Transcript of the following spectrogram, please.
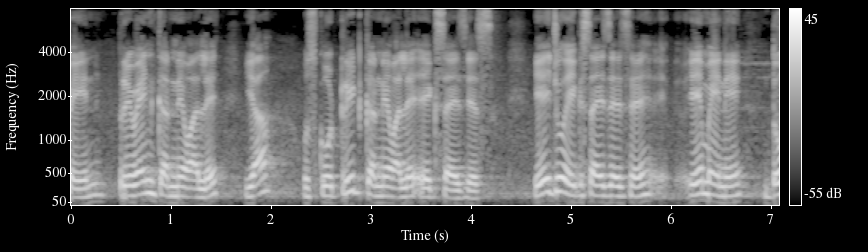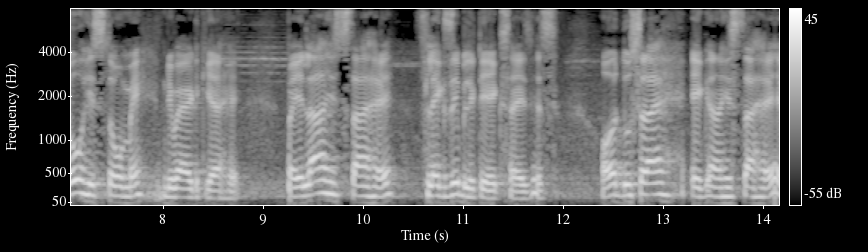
पेन प्रिवेंट करने वाले या उसको ट्रीट करने वाले एक्सरसाइजेस ये जो एक्सरसाइजेस है, ये मैंने दो हिस्सों में डिवाइड किया है। पहला हिस्सा है फ्लेक्सिबिलिटी एक्सरसाइजेस और दूसरा एक हिस्सा है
